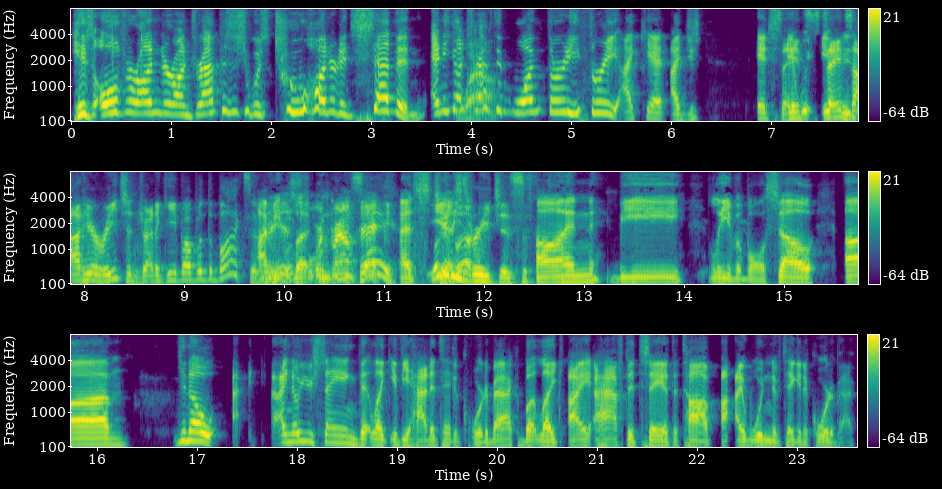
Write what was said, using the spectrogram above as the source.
His over under on draft position was 207 and he got Wow. drafted 133. I can't, I just, it's, it, Saints, it- Saints it- out here reaching, trying to keep up with the Bucks. I mean, what- look, fourth you round say? pick. that's Look just these reaches. unbelievable. So, um, you know, I, I know you're saying that like if you had to take a quarterback, but like I, I have to say at the top, I, I wouldn't have taken a quarterback.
